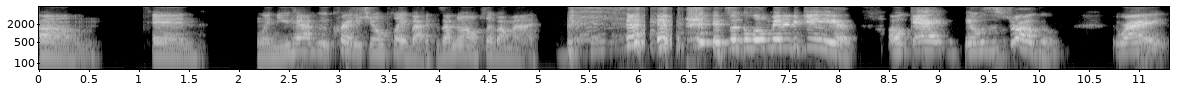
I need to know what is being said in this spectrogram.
Um and when you have good credit, you don't play about it because I know I don't play by mine. it took a little minute again. Okay. It was a struggle, right?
